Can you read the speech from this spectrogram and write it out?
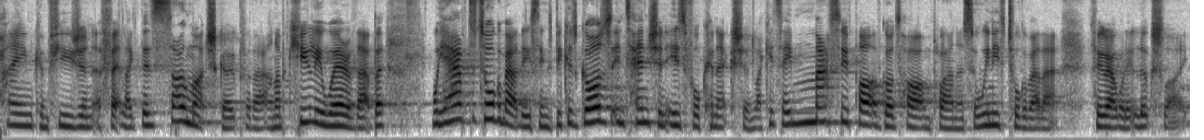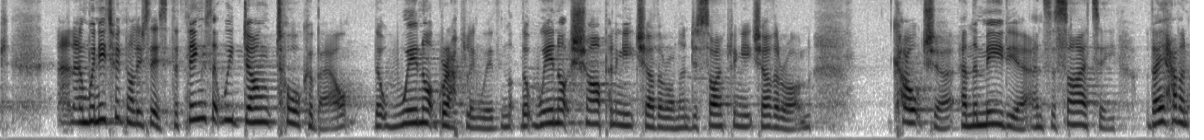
pain, confusion, effect. Like there's so much scope for that, and I'm acutely aware of that. But we have to talk about these things because God's intention is for connection. Like it's a massive part of God's heart and plan, and so we need to talk about that, figure out what it looks like. And, and we need to acknowledge this the things that we don't talk about, that we're not grappling with, that we're not sharpening each other on and discipling each other on, culture and the media and society, they have an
